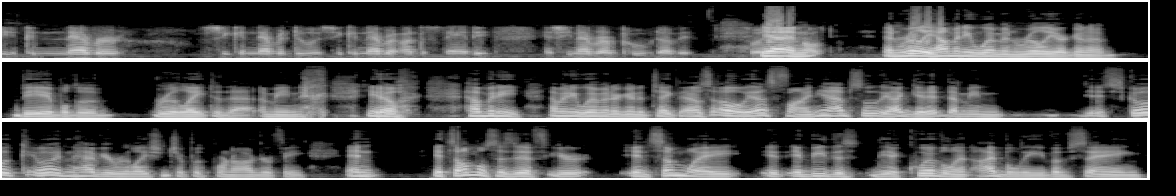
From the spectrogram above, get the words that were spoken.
she could never she can never do it. She can never understand it, and she never approved of it. So yeah, and and really, how many women really are going to be able to relate to that? I mean, you know, how many how many women are going to take that? Say, oh, that's fine. Yeah, absolutely, I get it. I mean, just go go ahead and have your relationship with pornography, and it's almost as if you're in some way, it, would be the the equivalent, I believe, of saying,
